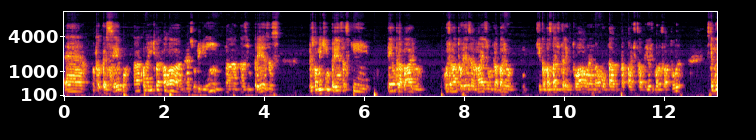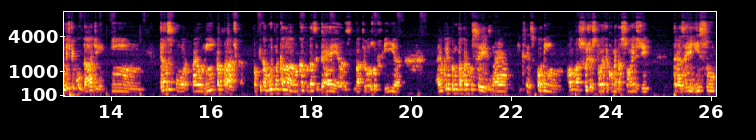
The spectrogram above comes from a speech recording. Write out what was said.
É, o que eu percebo, tá, quando a gente vai falar né, sobre Lean na, nas empresas, principalmente empresas que têm um trabalho cuja natureza é mais um trabalho de capacidade intelectual, né, não voltado para a parte fabril de manufatura, você tem muita dificuldade em transpor né, o Lean para a prática. Então fica muito naquela, no campo das ideias, na filosofia. Aí eu queria perguntar para vocês, né, o que vocês podem, quais as sugestões, recomendações de trazer isso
